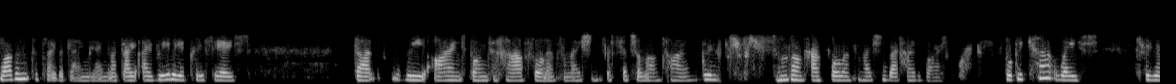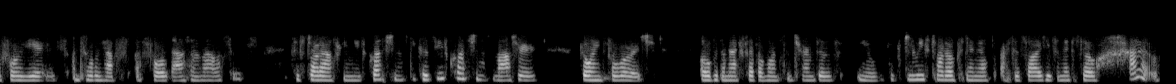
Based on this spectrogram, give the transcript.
wasn't to play the blame game. Like I, I really appreciate that we aren't going to have full information for such a long time. We still don't have full information about how the virus works, but we can't wait three or four years until we have a full data analysis to start asking these questions because these questions matter going forward over the next several months in terms of, you know, do we start opening up our societies and if so, how?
